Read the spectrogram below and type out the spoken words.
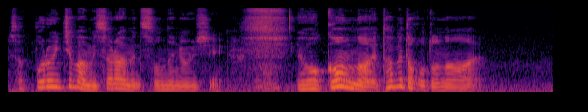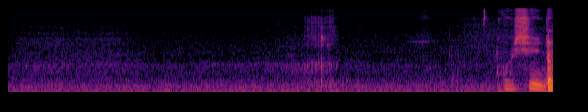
札幌一番味噌ラーメンってそんなに美味しい？えわかんない。食べたことない。美味しいの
